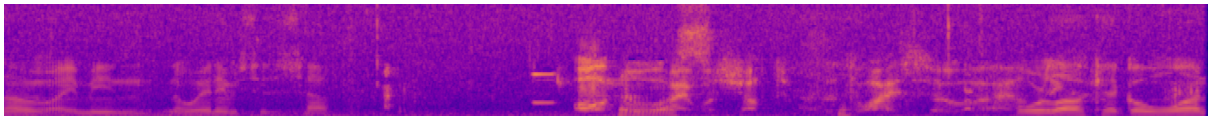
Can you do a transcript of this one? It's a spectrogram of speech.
No, I mean no enemies to the south. Oh no, I was. was shot twice, so I don't Warlock, Echo One.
